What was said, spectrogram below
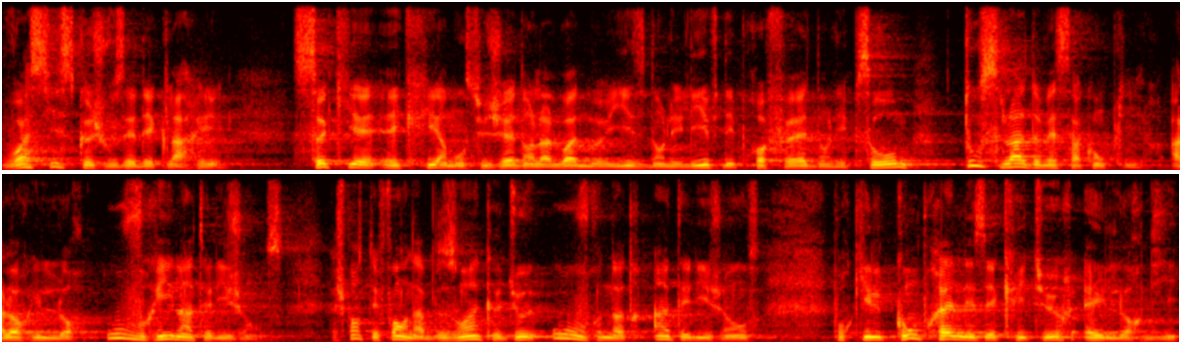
voici ce que je vous ai déclaré, ce qui est écrit à mon sujet dans la loi de Moïse, dans les livres des prophètes, dans les psaumes, tout cela devait s'accomplir. Alors il leur ouvrit l'intelligence. je pense que des fois on a besoin que Dieu ouvre notre intelligence pour qu'ils comprennent les Écritures et il leur dit,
